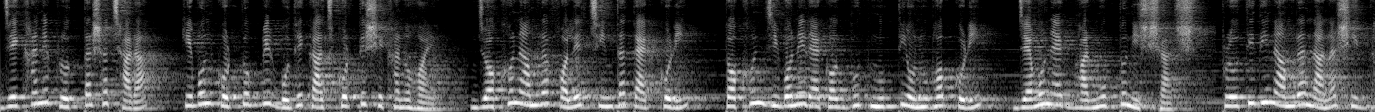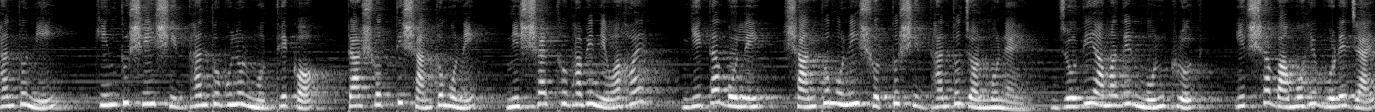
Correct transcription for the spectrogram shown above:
যেখানে প্রত্যাশা ছাড়া কেবল কর্তব্যের বোধে কাজ করতে শেখানো হয়। যখন আমরা ফলের চিন্তা ত্যাগ করি, তখন জীবনের এক অদ্ভুত মুক্তি অনুভব করি, যেমন এক ভারমুক্ত নিঃশ্বাস। প্রতিদিন আমরা নানা সিদ্ধান্ত নিই, কিন্তু সেই সিদ্ধান্তগুলোর মধ্যে ক তা সত্যি শান্ত মনে, নিঃস্বার্থভাবে নেওয়া হয়? গীতা বলে শান্ত মনেই সত্য সিদ্ধান্ত জন্ম নেয়। যদি আমাদের মন ক্রোধ, ঈর্ষা বা মোহে ভরে যায়,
